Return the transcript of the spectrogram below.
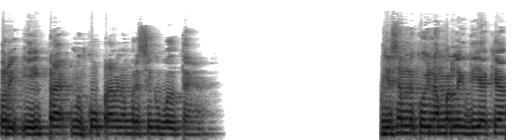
सॉरी यही प्राइम को प्राइम नंबर इसी को बोलते हैं। जैसे हमने कोई नंबर लिख दिया क्या?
